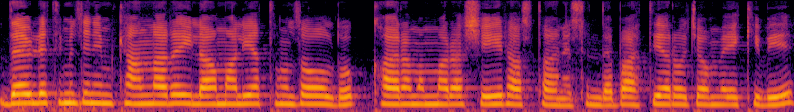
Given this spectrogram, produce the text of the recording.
Devletimizin imkanlarıyla ameliyatımız olduk. Kahramanmaraş Şehir Hastanesi'nde Bahtiyar Hocam ve ekibi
